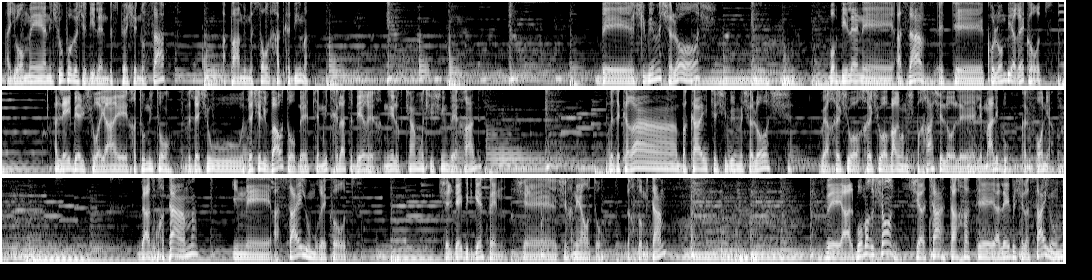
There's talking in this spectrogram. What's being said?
היום אה, אני שוב פוגש את דילן בספיישל נוסף, הפעם עם עשור אחד קדימה. ב-73 בוב דילן אה, עזב את אה, קולומביה רקורדס, הלייבל שהוא היה אה, חתום איתו, וזה שהוא, זה שליווה אותו בעצם מתחילת הדרך, מ-1961. וזה קרה בקיץ של 73, ואחרי שהוא, שהוא עבר עם המשפחה שלו למליבו, קליפורניה. ואז הוא חתם עם Asylum Records של דיוויד גפן, ששכנע אותו לחתום איתם. והאלבום הראשון שיצא תחת uh, הלייבל של Asylum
